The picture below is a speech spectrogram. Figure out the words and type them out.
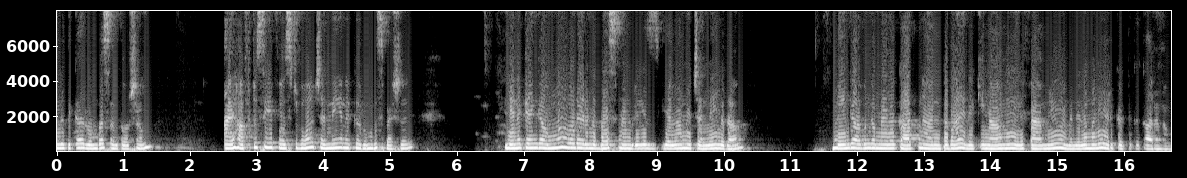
மீட் ரொம்ப சந்தோஷம். I have to say first of all Chennai எனக்கு ரொம்ப ஸ்பெஷல் எனக்கு எங்கள் அம்மாவோட இருந்த பெஸ்ட் மெமரிஸ் எல்லாமே சென்னையில் தான். நீங்கள் அவங்க மேல காட்டின அன்பு தான் இன்னைக்கு நானும் என் ஃபேமிலியும் அந்த நிலைமையில இருக்கிறதுக்கு காரணம்.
